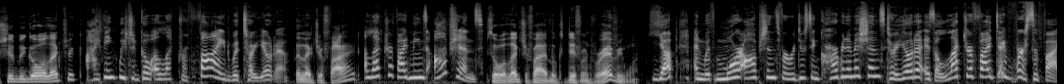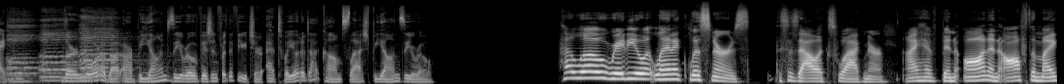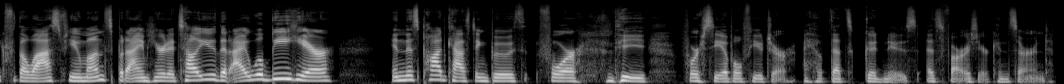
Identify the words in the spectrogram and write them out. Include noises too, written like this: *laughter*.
should we go electric? I think we should go electrified with Toyota. Electrified? Electrified means options. So electrified looks different for everyone. Yup, and with more options for reducing carbon emissions, Toyota is electrified diversified. Learn more about our Beyond Zero vision for the future at toyota.com slash beyond zero. Hello, Radio Atlantic listeners. This is Alex Wagner. I have been on and off the mic for the last few months, but I'm here to tell you that I will be here in this podcasting booth for *laughs* the foreseeable future. I hope that's good news as far as you're concerned.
